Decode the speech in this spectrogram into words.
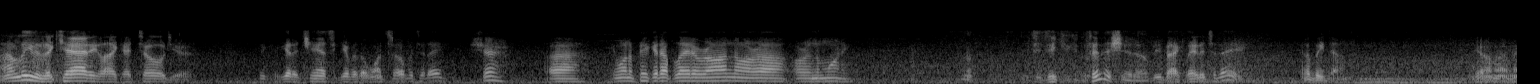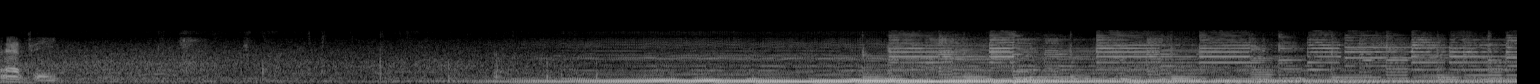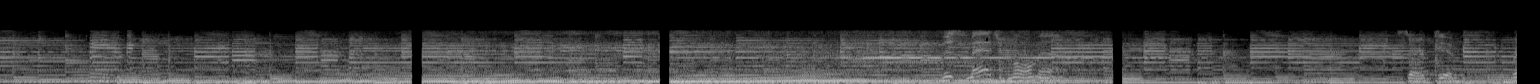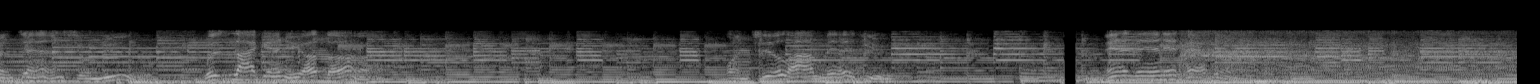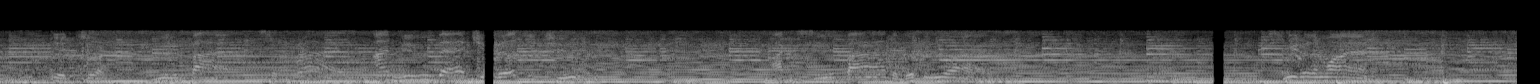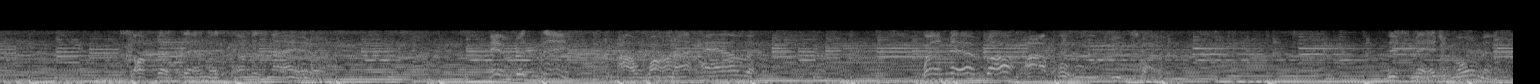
I'm leaving the caddy like I told you. Think you get a chance to give her the once-over today? Sure. Uh, you want to pick it up later on or, uh, or in the morning? If you think you can finish it, I'll be back later today. It'll be done. My man, this magic moment. So different and so new, was like any other. Until I met you, and then it happened. It took me by surprise. I knew that you felt it too. I could see it by the look in your eyes. than a summer's night. Everything I wanna have whenever I hold you tight. This magic moment.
